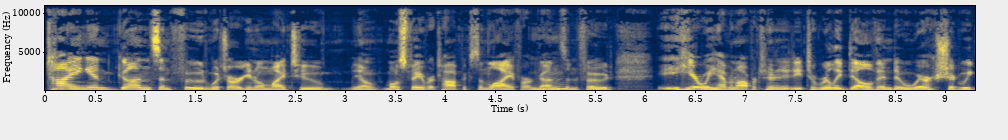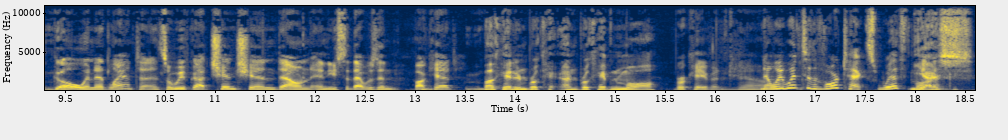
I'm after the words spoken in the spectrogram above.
tying in guns and food, which are you know my two you know most favorite topics in life are mm-hmm. guns and food. Here we have an opportunity to really delve into where should we go in Atlanta, and so we've got Chin Chin down, and you said that was in Buckhead, Buckhead and Brook and Brookhaven Mall. Brookhaven. Yeah. Now we went to the Vortex with Mark, Yes.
